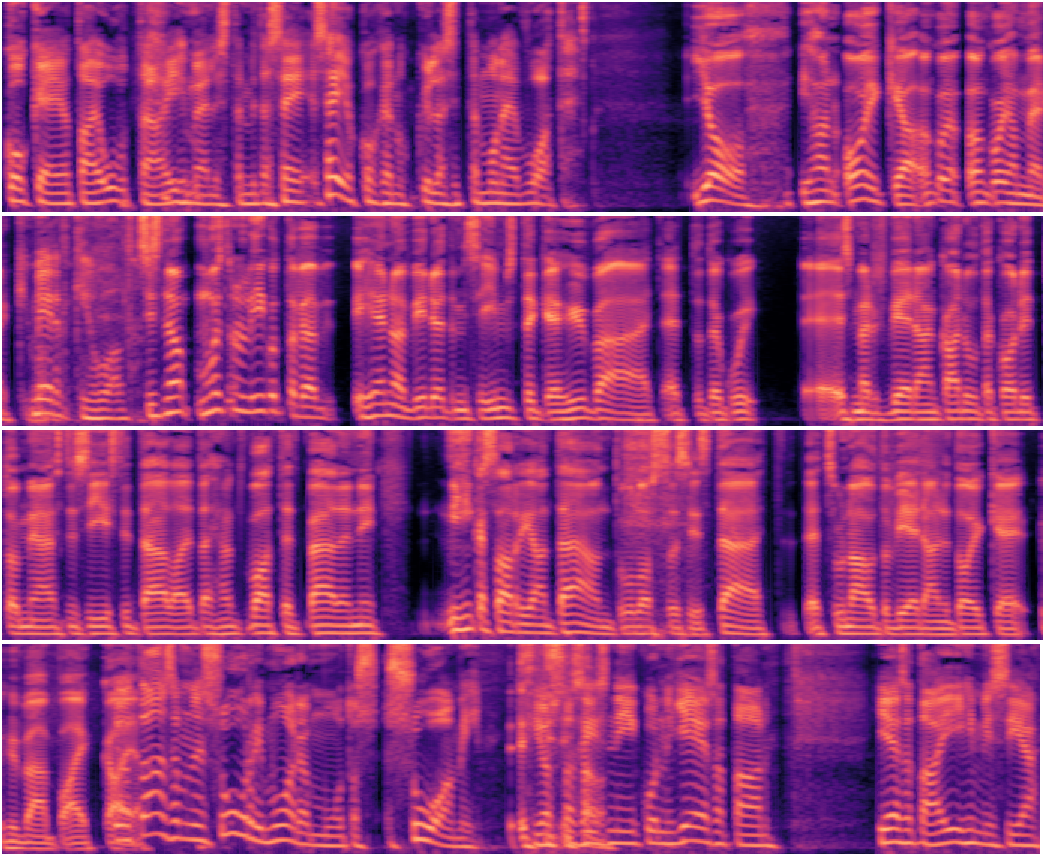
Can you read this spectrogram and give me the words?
kokee jotain uutta ja ihmeellistä, mitä se, se ei ole kokenut kyllä sitten moneen vuoteen. Joo, ihan oikea. Onko, onko ihan merkki? Merkkihuolta. Siis no, mun mielestä on liikuttavia, hienoja videoita, missä ihmiset tekee hyvää, että, että joku esimerkiksi viedään kadulta kodittomia ja sitten siistitään laitetaan ihan vaatteet päälle, niin mihinkä sarjaan tämä on tulossa siis tämä, että, että sun auto viedään nyt oikein hyvään paikkaan. Joo, ja- tämä on semmoinen suuri muodonmuutos Suomi, jossa siis niin kuin jeesataan, jeesataan ihmisiä,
